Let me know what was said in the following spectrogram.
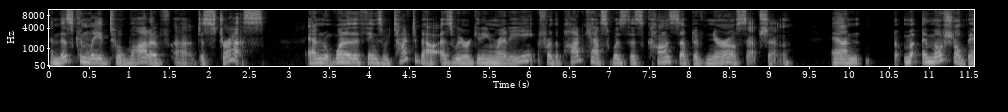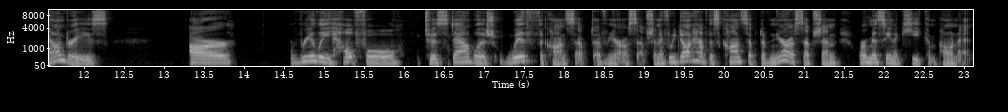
And this can lead to a lot of uh, distress. And one of the things we talked about as we were getting ready for the podcast was this concept of neuroception. And m- emotional boundaries are really helpful to establish with the concept of neuroception. If we don't have this concept of neuroception, we're missing a key component.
